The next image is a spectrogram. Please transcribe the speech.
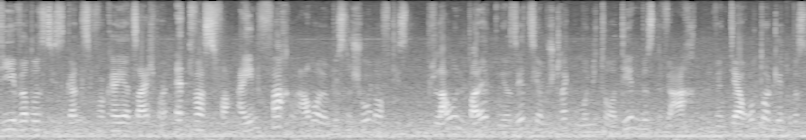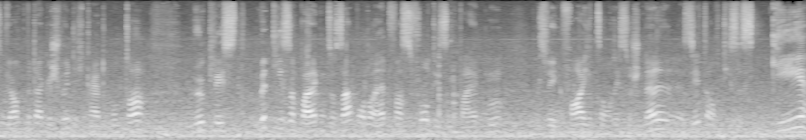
die wird uns diesen ganzen Verkehr jetzt, sage ich mal, etwas vereinfachen, aber wir müssen schon auf diesen blauen Balken, ihr seht es hier im Streckenmonitor, den müssen wir achten. Wenn der runtergeht, müssen wir auch mit der Geschwindigkeit runter möglichst mit diesem Balken zusammen oder etwas vor diesem Balken. Deswegen fahre ich jetzt auch nicht so schnell. Ihr seht auch dieses G,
